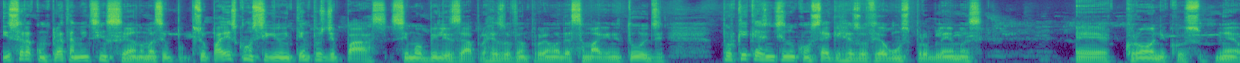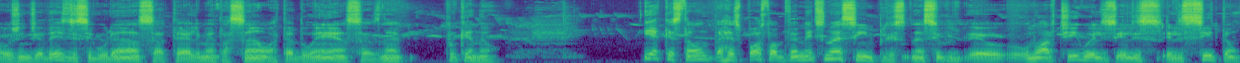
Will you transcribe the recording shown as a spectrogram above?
Isso era completamente insano, mas se, o país conseguiu, em tempos de paz, se mobilizar para resolver um problema dessa magnitude, por que, que a gente não consegue resolver alguns problemas é, crônicos, né, hoje em dia, desde segurança até alimentação, até doenças, né? Por que não? E a questão da resposta, obviamente, não é simples. Né? Se, eu, no artigo eles, eles, eles citam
